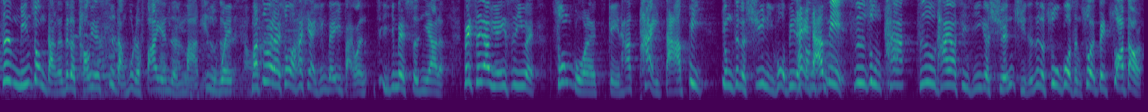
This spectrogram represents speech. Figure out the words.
这是民众党的这个桃园市党部的发言人马志威。马志威来说，他现在已经被一百万，已经被声押了。被声押原因是因为中国呢给他太达币。用这个虚拟货币的方式资助他，资助他要进行一个选举的这个做过程，所以被抓到了。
